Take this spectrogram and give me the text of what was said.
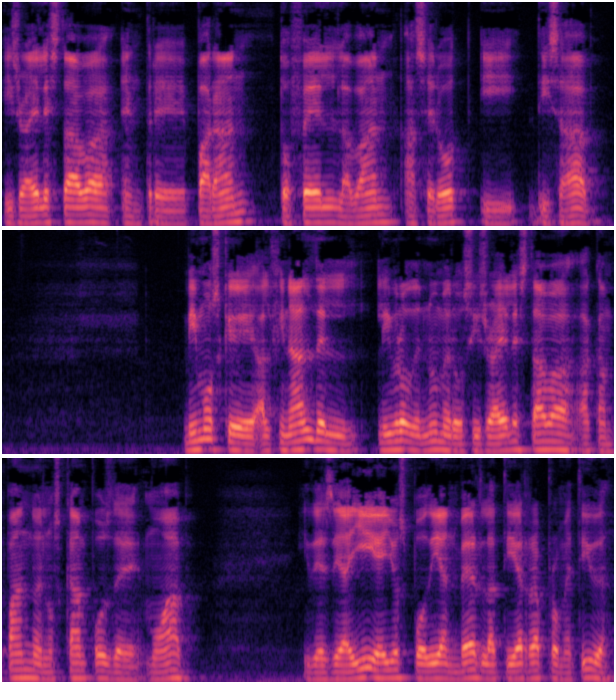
Israel estaba entre Parán, Tofel, Labán, Acerot y Disaab. Vimos que al final del libro de números Israel estaba acampando en los campos de Moab y desde allí ellos podían ver la tierra prometida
